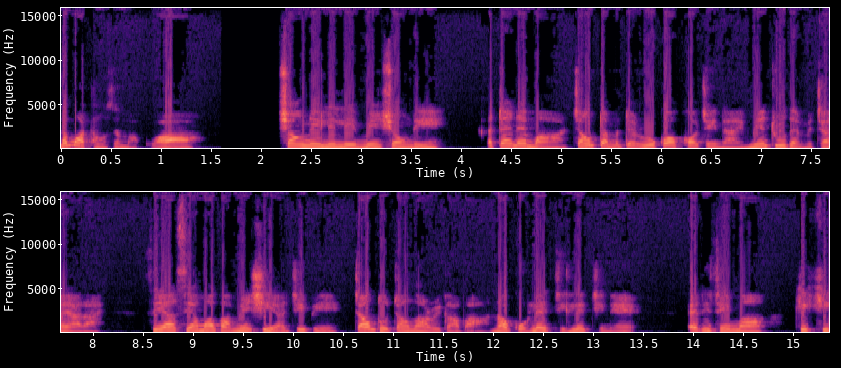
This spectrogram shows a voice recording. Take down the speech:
လက်မထောင်ဆက်မှာကွာရှောင်းလေးလေးလေးမင်းရှုံးလေအတန်းထဲမှာကြောင်းတက်မတက်ရိုးကောခေါ်ချိန်တိုင်းမင်းထူးတယ်မကြရတိုင်းဆ ရာဆရာမကမင်းရှိရကြည့်ပြီးကျောင်းသူကျောင်းသားတွေကပါနောက်ကိုလှည့်ကြည့်လှည့်ကြည့်နဲ့အဲ့ဒီချိန်မှာခိခိ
